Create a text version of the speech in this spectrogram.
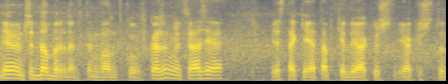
nie wiem, czy dobrne w tym wątku. W każdym razie jest taki etap, kiedy jak już, jak już to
